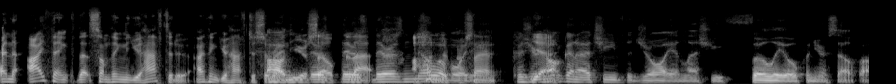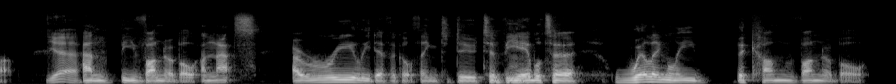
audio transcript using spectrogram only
And I think that's something that you have to do. I think you have to Oh, surrender there's- yourself to there's, that. There's no 100. avoiding it because you're Yeah. not going to achieve the joy unless you fully open yourself up Yeah. and be vulnerable. And that's a really difficult thing to do to Mhm. be able to willingly become vulnerable.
